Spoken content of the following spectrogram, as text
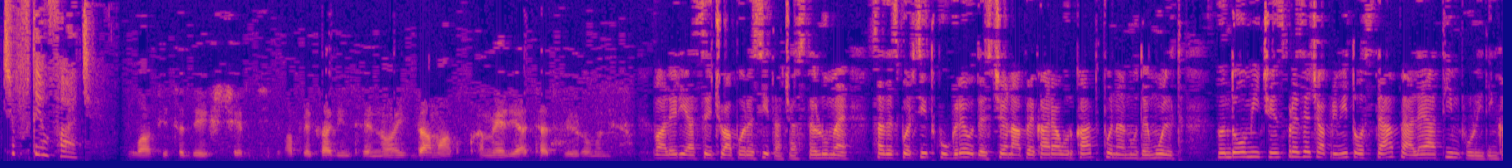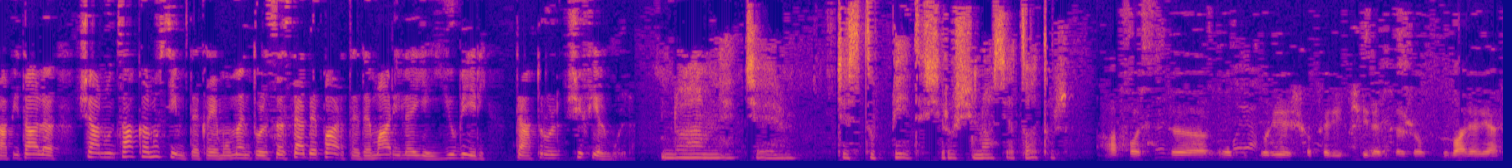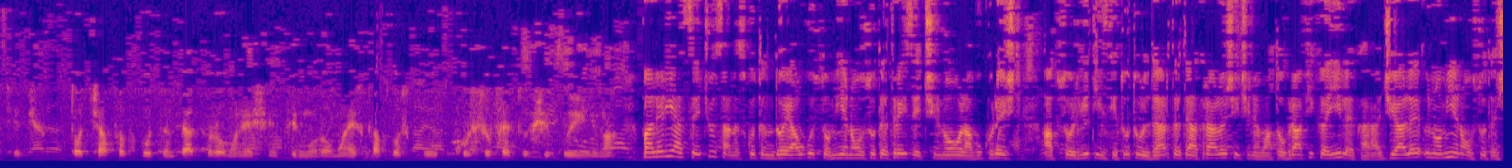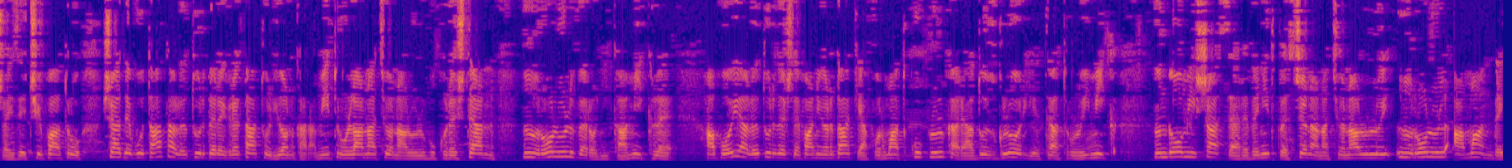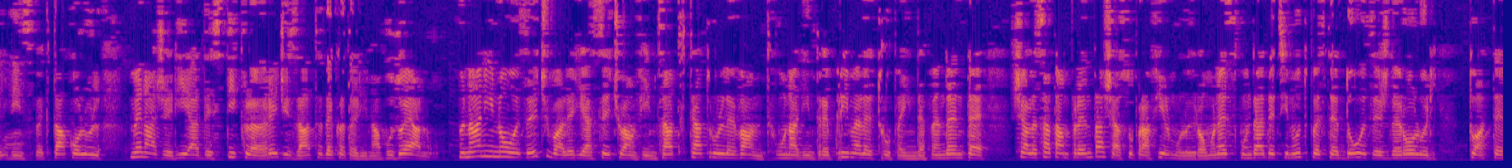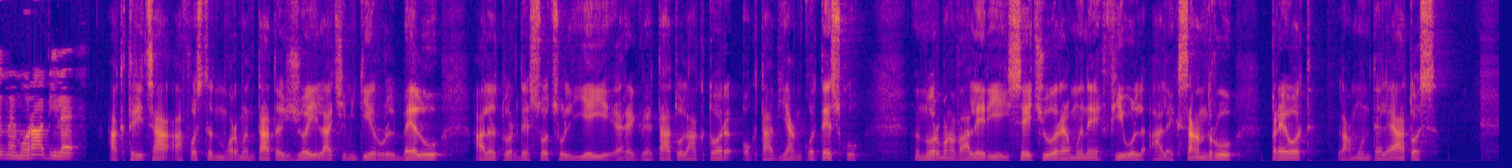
ce putem face? O artistă de excepție a plecat dintre noi, dama cu camelia teatrului românesc. Valeria Seciu a părăsit această lume. S-a despărțit cu greu de scena pe care a urcat până nu de mult. În 2015 a primit o stea pe alea timpului din capitală și a anunțat că nu simte că e momentul să stea departe de marile ei iubiri, teatrul și filmul. Doamne, ce, ce stupid și rușinos e totul. A fost uh, o bucurie și o fericire să joc cu Valeria Seciu. Tot ce a făcut în teatru românesc și în filmul românesc a fost cu, cu sufletul și cu inima. Valeria Seciu s-a născut în 2 august 1939 la București, a absolvit Institutul de Artă Teatrală și Cinematografică Ile Caragiale în 1964 și a debutat alături de regretatul Ion Caramitru la Naționalul Bucureștean, în rolul Veronica Micle. Apoi, alături de Ștefan Iordache, a format cuplul care a adus glorie teatrului mic. În 2006 a revenit pe scena naționalului în rolul Amandei din spectacolul Menageria de sticlă, regizat de Cătălina Buzoianu. În anii 90, Valeria Seciu a înființat Teatrul Levant, una dintre primele trupe independente, și a lăsat amprenta și asupra filmului românesc, unde a deținut peste 20 de roluri, toate memorabile. Actrița a fost înmormântată joi la cimitirul Belu, alături de soțul ei, regretatul actor Octavian Cotescu. În urma Valeriei Seciu rămâne fiul Alexandru, preot la muntele Atos.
